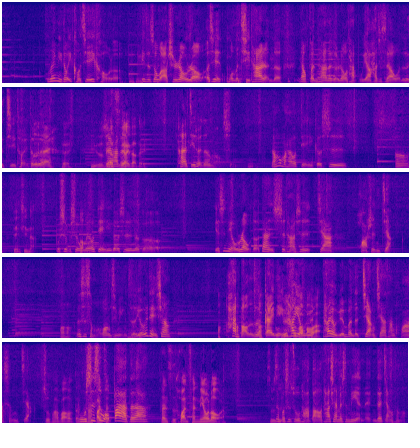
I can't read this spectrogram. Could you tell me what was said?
那 Remy 都一口接一口了，一直说我要吃肉肉，而且我们其他人的要分他那个肉，他不要，他就是要我的这个鸡腿，对不对？对。对所以他的他的鸡腿真的很好吃，嗯，然后我们还有点一个是，嗯、呃，点心的，不是不是，我们有点一个是那个，也是牛肉的，但是它是加花生酱，哦，那是什么？忘记名字，有一点像汉堡的这个概念，因为它有它有原本的酱加上花生酱，猪扒包，不是是我爸的啊，但是换成牛肉了。那不是猪扒包，它下面是面呢。你在讲什么？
